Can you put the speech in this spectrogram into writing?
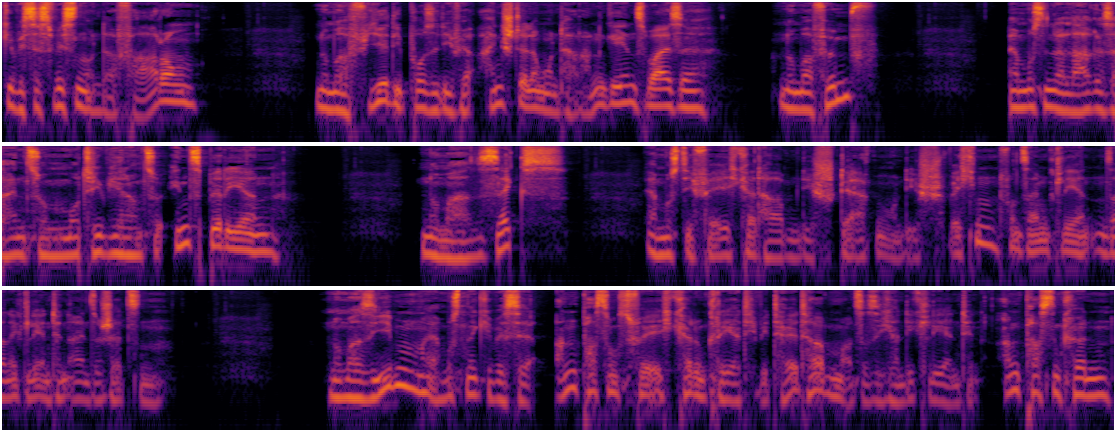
gewisses Wissen und Erfahrung. Nummer vier, die positive Einstellung und Herangehensweise. Nummer fünf, er muss in der Lage sein zu motivieren und zu inspirieren. Nummer sechs, er muss die Fähigkeit haben, die Stärken und die Schwächen von seinem Klienten, seiner Klientin einzuschätzen. Nummer sieben, er muss eine gewisse Anpassungsfähigkeit und Kreativität haben, also sich an die Klientin anpassen können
